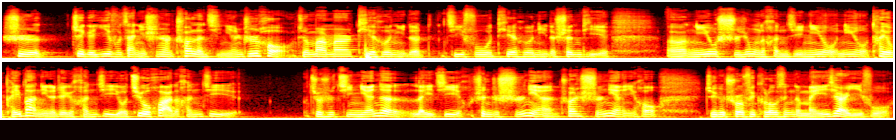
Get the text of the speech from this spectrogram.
是这个衣服在你身上穿了几年之后，就慢慢贴合你的肌肤，贴合你的身体，呃，你有使用的痕迹，你有你有它有陪伴你的这个痕迹，有旧化的痕迹，就是几年的累计，甚至十年穿十年以后。这个 Trophy Clothing 的每一件衣服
